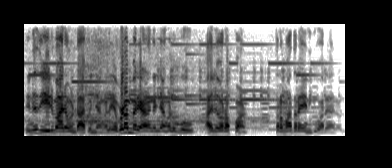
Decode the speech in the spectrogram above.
ഇതിന് തീരുമാനം ഉണ്ടാക്കും ഞങ്ങൾ എവിടം വരെയാണെങ്കിലും ഞങ്ങൾ പോകും. അതിന് ഉറപ്പാണ്. അത്ര മാത്രമേ എനിക്ക് പറയാനുള്ളൂ.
